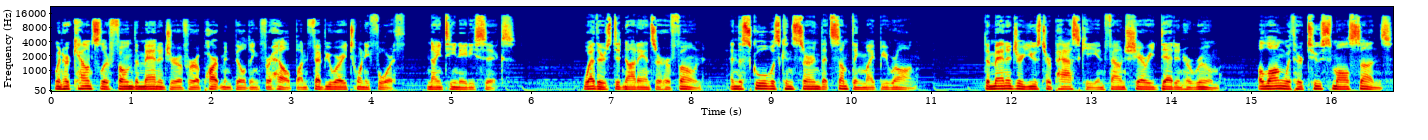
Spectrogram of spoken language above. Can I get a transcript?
when her counselor phoned the manager of her apartment building for help on February 24, 1986. Weathers did not answer her phone, and the school was concerned that something might be wrong. The manager used her passkey and found Sherry dead in her room, along with her two small sons,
